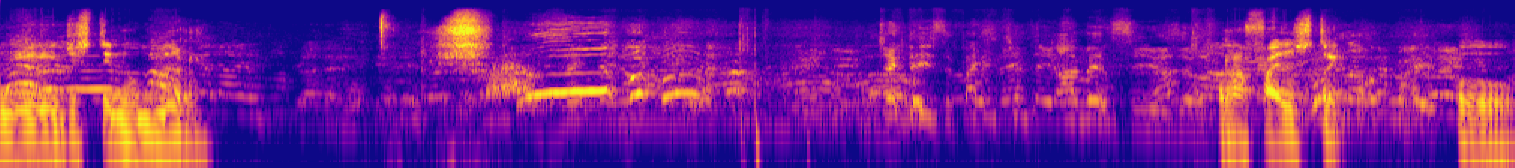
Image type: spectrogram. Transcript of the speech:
Nih Justin Hubner. Rafael Strick. Oh.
